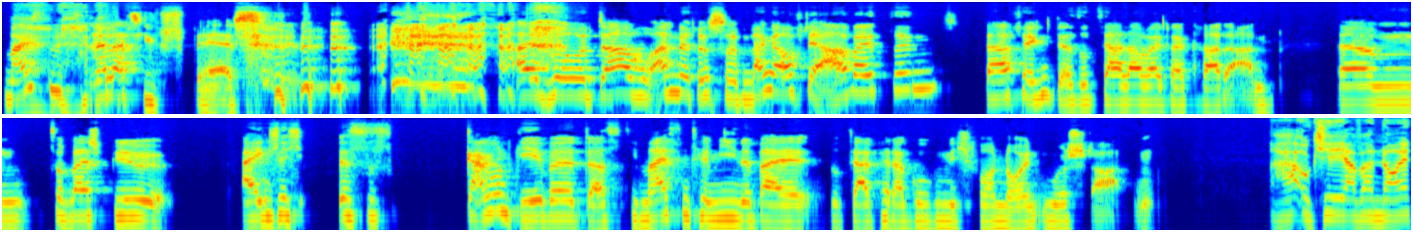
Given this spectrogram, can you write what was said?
meistens relativ spät. also da, wo andere schon lange auf der Arbeit sind, da fängt der Sozialarbeiter gerade an. Ähm, zum Beispiel eigentlich ist es gang und gäbe, dass die meisten Termine bei Sozialpädagogen nicht vor 9 Uhr starten. Ah, okay, aber neun.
